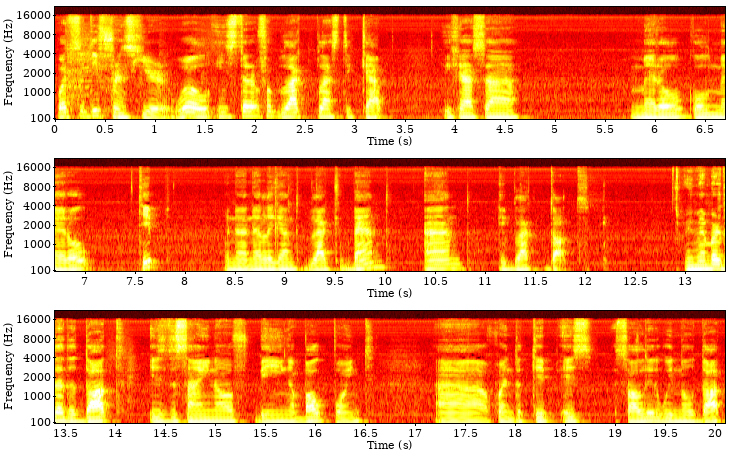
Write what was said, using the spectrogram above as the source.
what's the difference here? Well instead of a black plastic cap it has a metal gold metal tip with an elegant black band and a black dot. Remember that the dot is the sign of being a ballpoint uh, when the tip is solid with no dot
